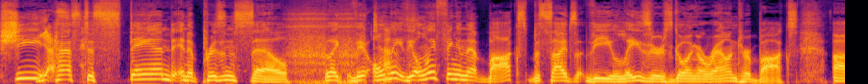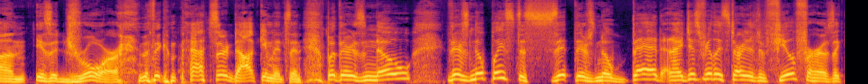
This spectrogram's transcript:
She Yes. has to stand in a prison cell. Like the only the only thing in that box besides the lasers going around her box um, is a drawer that they can pass her documents in. But there's no there's no place to sit. There's no bed, and I just really started to feel for her. I was like.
